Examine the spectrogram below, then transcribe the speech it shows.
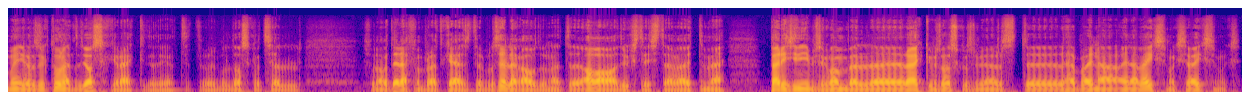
mõnikord on niisugune tunne, et nad ei oskagi rääkida tegelikult, et võib-olla nad oskavad seal sul on ka telefon praegu käes, et võib-olla selle kaudu nad avavad üksteist, aga ütleme, päris inimese kombel äh, rääkimisoskus minu arust äh, läheb aina, aina väiksemaks ja väiksemaks.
